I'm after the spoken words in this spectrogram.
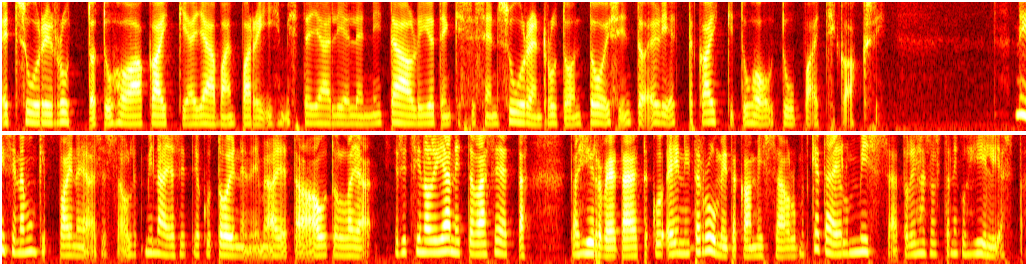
että suuri rutto tuhoaa kaikkia jää vain pari ihmistä jäljelle, niin tämä oli jotenkin se sen suuren ruton toisinto, eli että kaikki tuhoutuu paitsi kaksi. Niin, siinä munkin painajaisessa olit minä ja sitten joku toinen, niin me ajetaan autolla. Ja, ja sitten siinä oli jännittävää se, että, tai hirveätä, että kun ei niitä ruumiitakaan missään ollut, mutta ketään ei ollut missään. Että oli ihan sellaista niin hiljasta,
